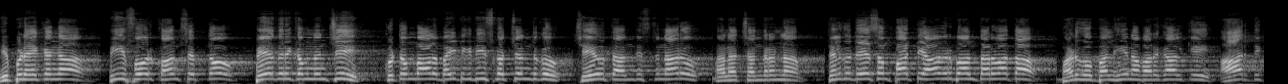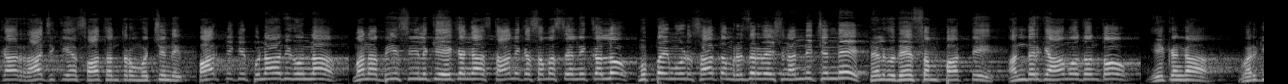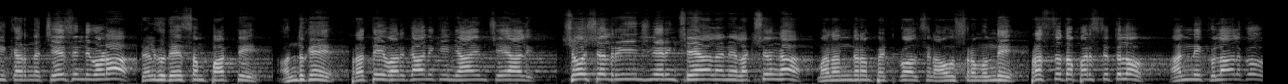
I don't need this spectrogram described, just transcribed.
ఇప్పుడు ఏకంగా పీ ఫోర్ కాన్సెప్ట్తో పేదరికం నుంచి కుటుంబాలు బయటికి తీసుకొచ్చేందుకు చేయూత అందిస్తున్నారు మన చంద్రన్న. తెలుగుదేశం పార్టీ ఆవిర్భావం తర్వాత బడుగు బలహీన వర్గాలకి ఆర్థిక రాజకీయ స్వాతంత్రం వచ్చింది. పార్టీకి పునాది ఉన్న మన బీసీలకి ఏకంగా స్థానిక సమస్యల ఎన్నికల్లో ముప్పై మూడు శాతం రిజర్వేషన్ అందించింది తెలుగుదేశం పార్టీ. అందరికి ఆమోదంతో ఏకంగా వర్గీకరణ చేసింది కూడా తెలుగుదేశం పార్టీ. అందుకే ప్రతి వర్గానికి న్యాయం చేయాలి. సోషల్ రీఇంజనీరింగ్ చేయాలనే లక్ష్యంగా మనందరం పెట్టుకోవాల్సిన అవసరం ఉంది. ప్రస్తుత పరిస్థితుల్లో అన్ని కులాలకు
